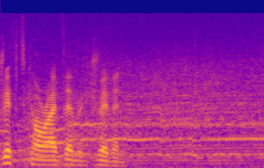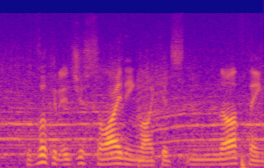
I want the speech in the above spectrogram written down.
drift car I've ever driven. Look at it, it's just sliding like it's nothing.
